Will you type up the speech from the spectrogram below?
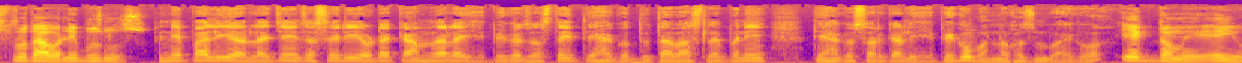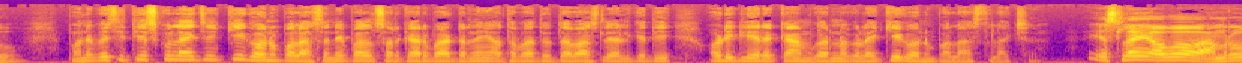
श्रोताहरूले बुझ्नुहोस्। नेपालीहरूलाई चाहिँ जसरी एउटा कामदारलाई हेपेको जस्तै त्यहाँको दूतावासलाई पनि त्यहाँको सरकारले हेपेको भन्न खोज्नु भएको हो। एकदमै यही हो। भनेपछि त्यसको लागि चाहिँ के गर्नु पर्ला नेपाल सरकारबाट नै अथवा दूतावासले अलिकति अडिक लिएर काम गर्नको लागि के गर्नु पर्ला जस्तो लाग्छ? यसलाई अब हाम्रो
